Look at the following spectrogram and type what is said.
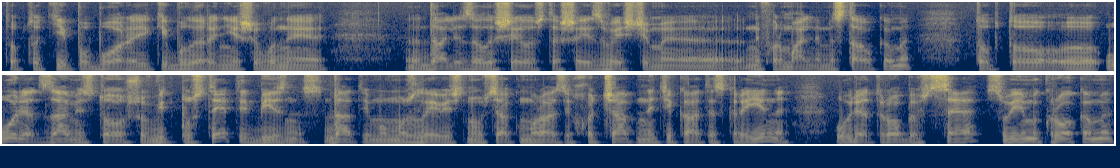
Тобто ті побори, які були раніше, вони е, далі залишились та ще й з вищими е, неформальними ставками. Тобто е, уряд замість того, щоб відпустити бізнес, дати йому можливість, ну, у всякому разі, хоча б не тікати з країни, уряд робить все своїми кроками,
